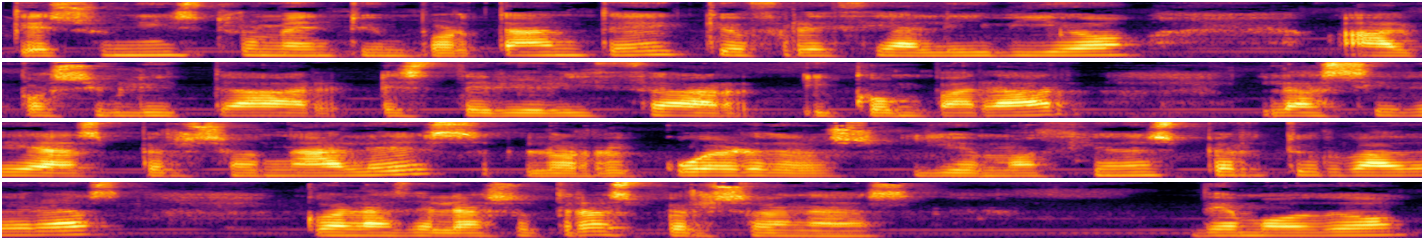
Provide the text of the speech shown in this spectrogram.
que es un instrumento importante que ofrece alivio al posibilitar exteriorizar y comparar las ideas personales, los recuerdos y emociones perturbadoras con las de las otras personas, de modo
